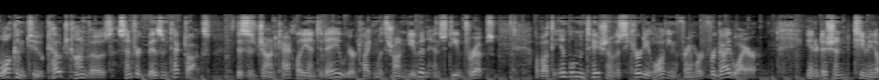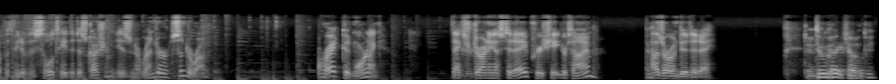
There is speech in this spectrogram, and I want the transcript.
Welcome to Couch Convos, Centric Biz and Tech Talks. This is John Cackley, and today we are talking with Sean Neven and Steve Drips about the implementation of a security logging framework for Guidewire. In addition, teaming up with me to facilitate the discussion is Narendra Sundaram. All right, good morning. Thanks for joining us today. Appreciate your time. How's everyone doing today? Doing, Doing great, John. Good.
